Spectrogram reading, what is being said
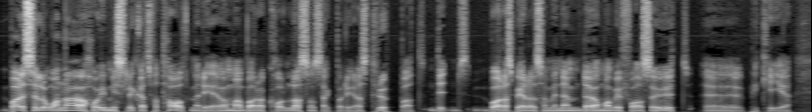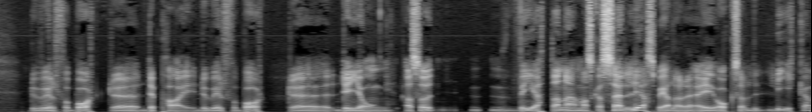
Barcelona har ju misslyckats fatalt med det om man bara kollar som sagt på deras trupp att det, bara spelare som vi nämnde, om man vill fasa ut eh, Piqué, du vill få bort eh, Depay, du vill få bort eh, de Jong. Alltså veta när man ska sälja spelare är ju också lika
